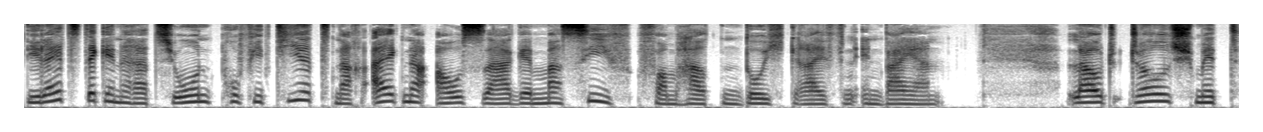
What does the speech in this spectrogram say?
Die letzte Generation profitiert nach eigener Aussage massiv vom harten Durchgreifen in Bayern. Laut Joel Schmidt,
